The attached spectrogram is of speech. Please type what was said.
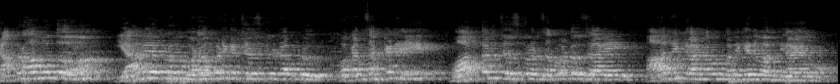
అబ్రహాముతో యావే ప్రభు ఒడంబడిక చేసుకునేటప్పుడు ఒక చక్కని వార్తను చేసుకున్నాడు. చదవండి ఒకసారి. ఆది కాండము పదిహేను అధ్యాయము.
